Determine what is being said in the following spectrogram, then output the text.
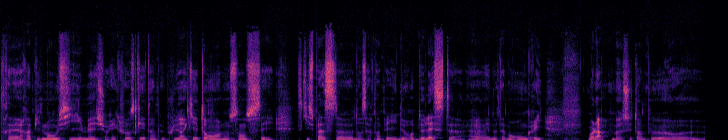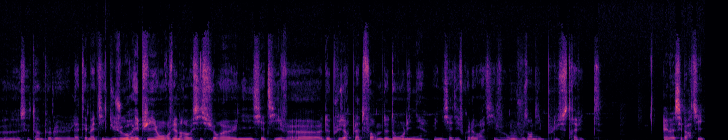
très rapidement aussi, mais sur quelque chose qui est un peu plus inquiétant, à mon sens, c'est ce qui se passe dans certains pays d'Europe de l'Est, et notamment en Hongrie. Voilà, bah, c'est un peu, euh, un peu la thématique du jour. Et puis on reviendra aussi sur euh, une initiative euh, de plusieurs plateformes de dons en ligne, initiative collaborative. On vous en dit plus très vite. Eh ben c'est parti.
